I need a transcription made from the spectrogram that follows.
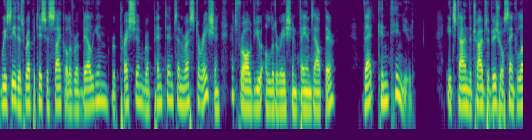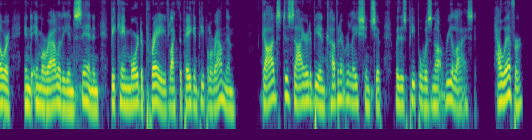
we see this repetitious cycle of rebellion, repression, repentance, and restoration. That's for all of you alliteration fans out there. That continued. Each time the tribes of Israel sank lower into immorality and sin and became more depraved like the pagan people around them, God's desire to be in covenant relationship with his people was not realized. However,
